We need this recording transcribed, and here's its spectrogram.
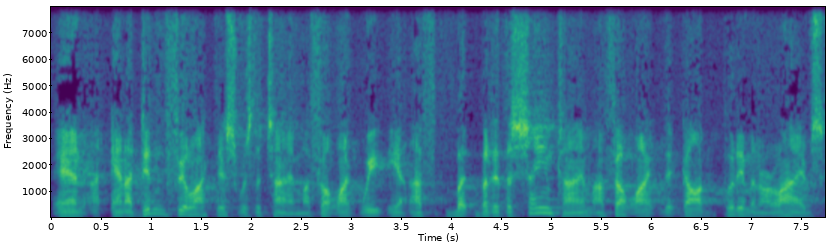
And, and I didn't feel like this was the time. I felt like we, yeah, I, but, but at the same time, I felt like that God put him in our lives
